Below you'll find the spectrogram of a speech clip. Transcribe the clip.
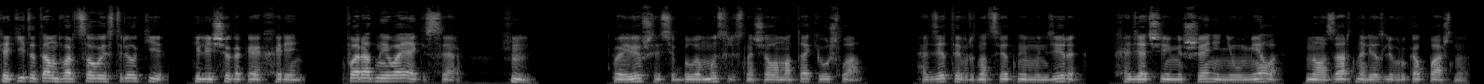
«Какие-то там дворцовые стрелки или еще какая хрень. Парадные вояки, сэр. Хм». Появившаяся была мысль с началом атаки ушла. Одетые в разноцветные мундиры, ходячие мишени неумело, но азартно лезли в рукопашную.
